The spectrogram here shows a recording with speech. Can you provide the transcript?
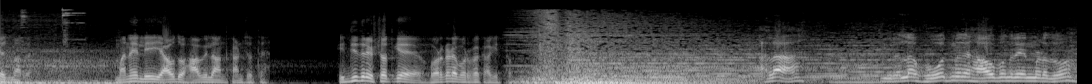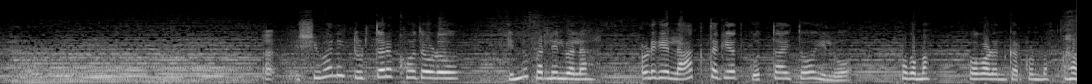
ಯಜಮಾನ್ರೆ ಮನೆಯಲ್ಲಿ ಯಾವುದು ಹಾವಿಲ್ಲ ಅಂತ ಕಾಣಿಸುತ್ತೆ. ಇದ್ದಿದ್ರೆ ಇಷ್ಟೊತ್ತಿಗೆ ಹೊರಗಡೆ ಬರಬೇಕಾಗಿತ್ತು. ಅಲ್ಲ ಇವರೆಲ್ಲ ಹೋದ್ಮೇಲೆ ಹಾವು ಬಂದ್ರೆ ಏನ್ ಮಾಡೋದು? ಶಿವಾನಿ ದುಡ್ಡು ತರಕ್ ಹೋದವಳು ಇನ್ನೂ ಬರ್ಲಿಲ್ವಲ್ಲ? ಅವಳಿಗೆ ಲಾಕ್ ತೆಗಿಯೋದ್ ಗೊತ್ತಾಯ್ತೋ ಇಲ್ವೋ? ಹೋಗಮ್ಮ ಹೋಗೋಳನ್ ಕರ್ಕೊಂಡ್ ಬಾ. ಹಾ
